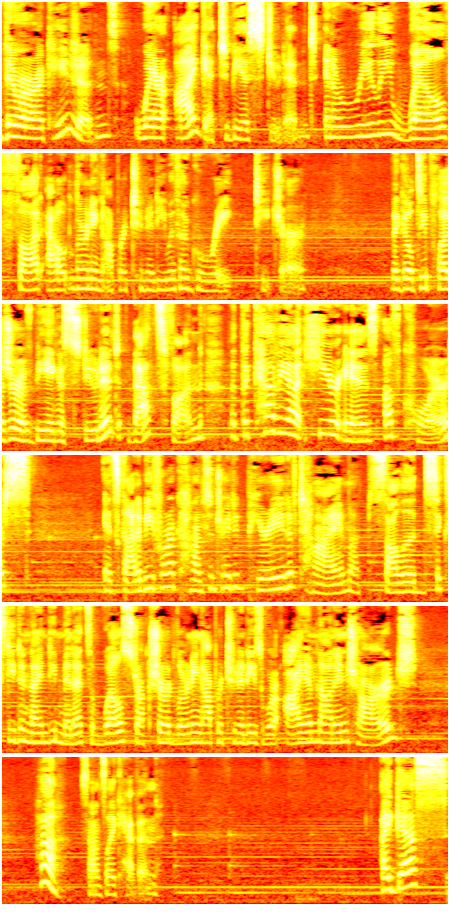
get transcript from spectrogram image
there are occasions where I get to be a student in a really well thought out learning opportunity with a great teacher. The guilty pleasure of being a student, that's fun, but the caveat here is, of course, it's got to be for a concentrated period of time, a solid 60 to 90 minutes of well structured learning opportunities where I am not in charge. Huh, sounds like heaven. I guess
